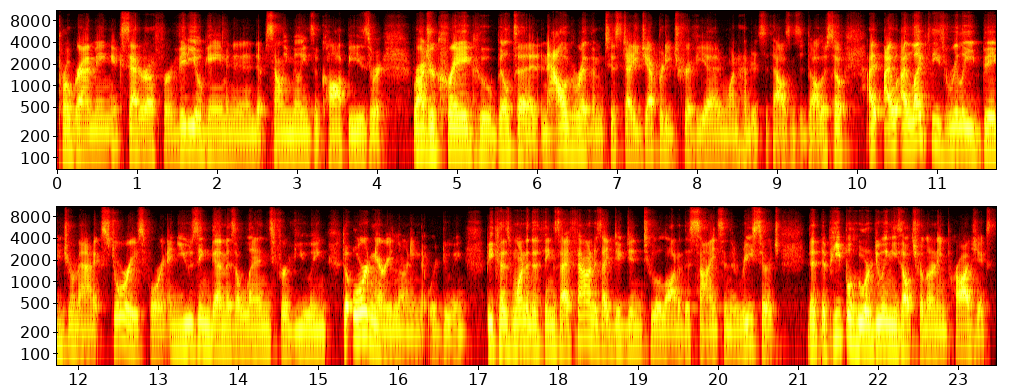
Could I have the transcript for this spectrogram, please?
programming, etc., for a video game, and it ended up selling millions of copies. Or Roger Craig, who built a, an algorithm to study Jeopardy trivia and won hundreds of thousands of dollars. So I, I, I liked these really big, dramatic stories for it, and using them as a lens for viewing the ordinary learning that we're doing. Because one of the things I found as I digged into a lot of the science and the research that the people who are doing these ultra learning projects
